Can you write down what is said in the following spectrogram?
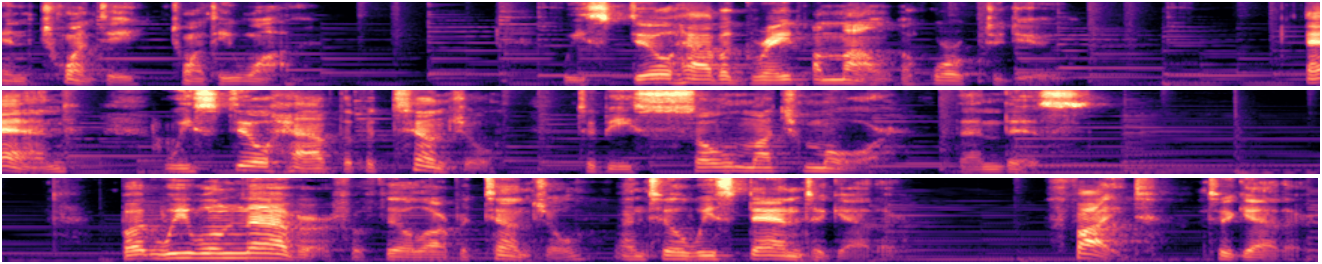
in 2021. We still have a great amount of work to do. And we still have the potential to be so much more than this. But we will never fulfill our potential until we stand together, fight together,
